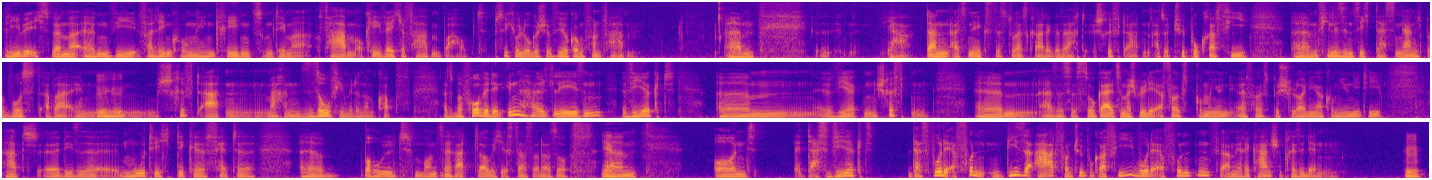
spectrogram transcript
liebe ich es, wenn wir irgendwie Verlinkungen hinkriegen zum Thema Farben. Okay, welche Farben überhaupt? Psychologische Wirkung von Farben. Ähm, ja, dann als nächstes, du hast gerade gesagt, Schriftarten, also Typografie. Ähm, viele sind sich dessen gar nicht bewusst, aber mhm. Schriftarten machen so viel mit unserem Kopf. Also bevor wir den Inhalt lesen, wirkt, ähm, wirken Schriften. Ähm, also es ist so geil, zum Beispiel die Erfolgsbeschleuniger-Community hat äh, diese mutig dicke, fette äh, Bold Montserrat, glaube ich, ist das oder so. Ja. Ähm, und das wirkt das wurde erfunden. Diese Art von Typografie wurde erfunden für amerikanische Präsidenten. Hm.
